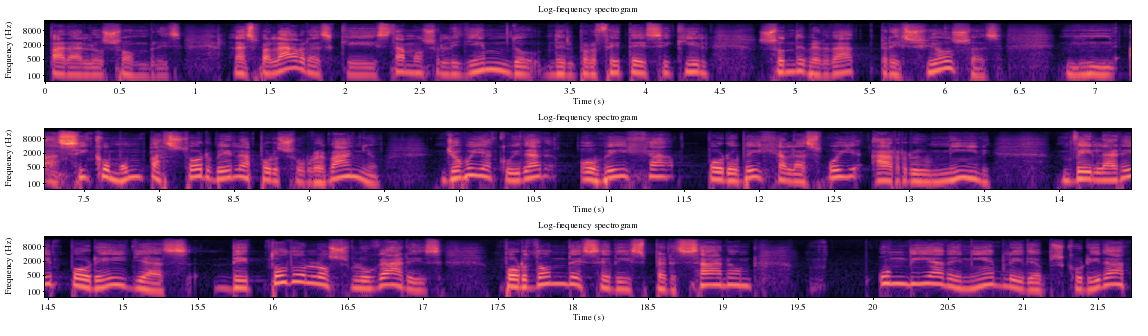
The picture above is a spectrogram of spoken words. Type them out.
para los hombres. Las palabras que estamos leyendo del profeta Ezequiel son de verdad preciosas. Mm, así como un pastor vela por su rebaño, yo voy a cuidar oveja por oveja, las voy a reunir, velaré por ellas de todos los lugares por donde se dispersaron un día de niebla y de obscuridad,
